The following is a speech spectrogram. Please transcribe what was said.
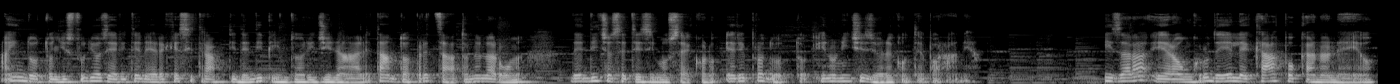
ha indotto gli studiosi a ritenere che si tratti del dipinto originale, tanto apprezzato nella Roma del XVII secolo e riprodotto in un'incisione contemporanea. Sisara era un crudele capo cananeo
